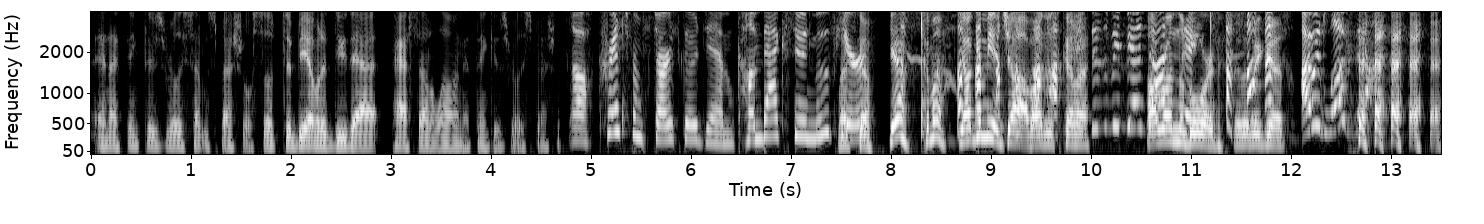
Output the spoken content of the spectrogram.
and I think there's really something special. So to be able to do that, pass that along, I think is really special. Oh, Chris from Stars Go Dim, come back soon, move Let's here. go. Yeah, come on, y'all give me a job. I'll just come. This would be fantastic. I'll run the board. It'll be good. I would love that.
